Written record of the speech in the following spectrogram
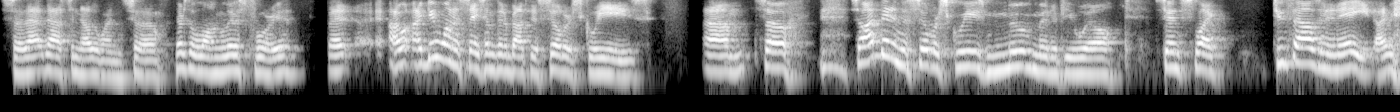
so that that's another one. So there's a long list for you. But I, I do want to say something about this silver squeeze. Um, so, so I've been in the silver squeeze movement, if you will, since like 2008. I mean,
